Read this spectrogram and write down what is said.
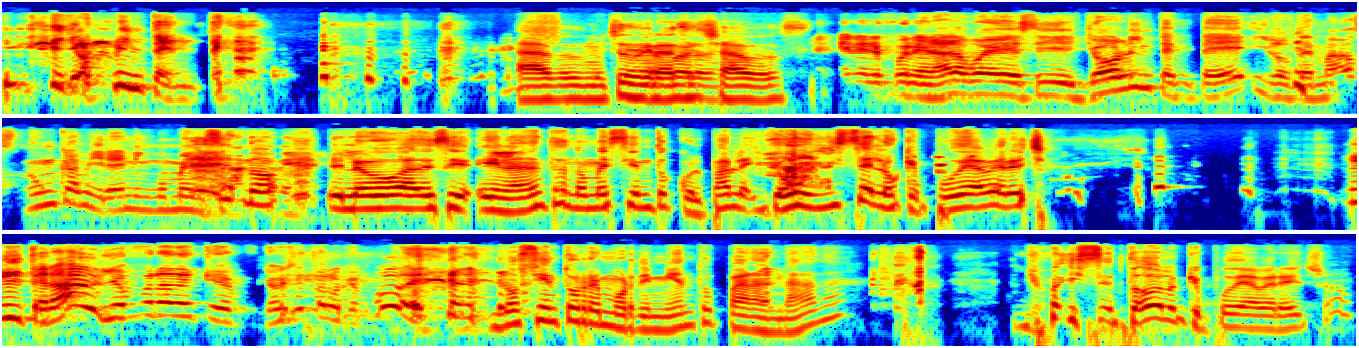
y yo lo intenté. Ah, pues muchas gracias, chavos. En el funeral voy a decir, yo lo intenté y los demás nunca miré ningún mensaje. No, y luego va a decir, y la neta no me siento culpable. Yo hice lo que pude haber hecho. Literal, yo fuera de que yo hice todo lo que pude. No siento remordimiento para nada. Yo hice todo lo que pude haber hecho.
